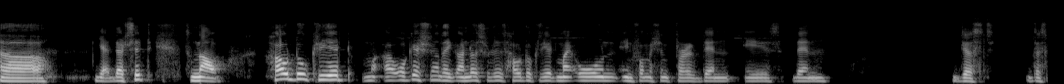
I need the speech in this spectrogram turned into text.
uh yeah that's it. So now how to create uh, Srinath, i understood is how to create my own information product then is then just this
